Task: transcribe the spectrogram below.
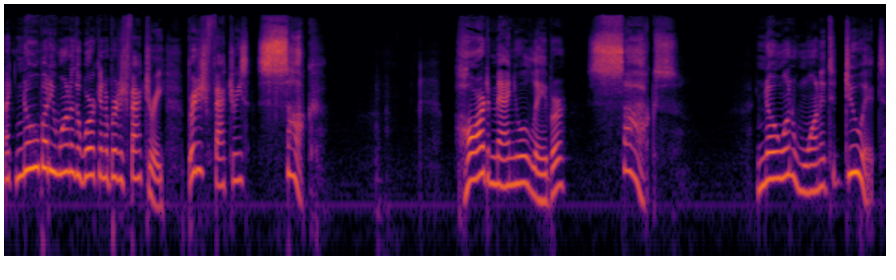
Like, nobody wanted to work in a British factory. British factories suck. Hard manual labor sucks. No one wanted to do it.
